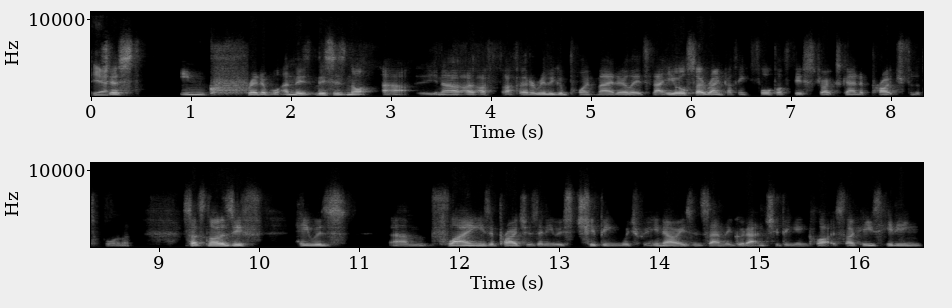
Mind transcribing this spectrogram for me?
Yeah. Just incredible. And this this is not, uh, you know, I, have I've heard a really good point made earlier today. He also ranked, I think, fourth or fifth strokes gained approach for the tournament. So it's not as if he was um, flaying his approaches and he was chipping, which he know he's insanely good at, and chipping in close. Like he's hitting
